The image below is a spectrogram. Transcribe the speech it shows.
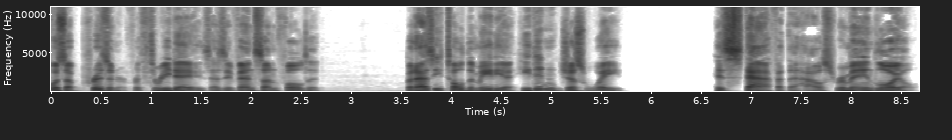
was a prisoner for three days as events unfolded. But as he told the media, he didn't just wait. His staff at the house remained loyal.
